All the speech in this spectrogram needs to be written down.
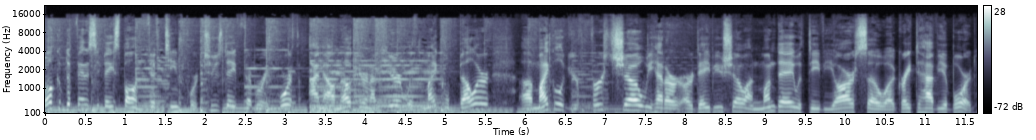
Welcome to Fantasy Baseball in 15 for Tuesday, February 4th. I'm Al Melchior, and I'm here with Michael Beller. Uh, Michael, your first show, we had our, our debut show on Monday with DVR, so uh, great to have you aboard.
